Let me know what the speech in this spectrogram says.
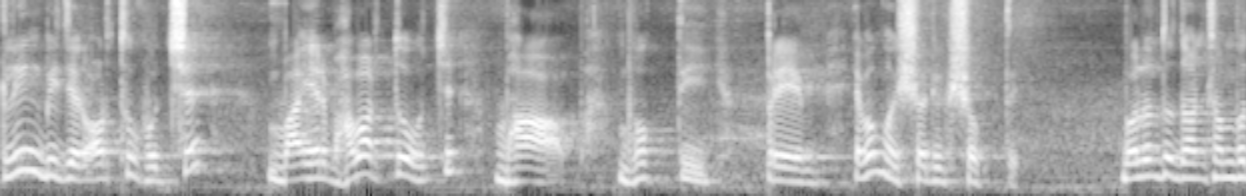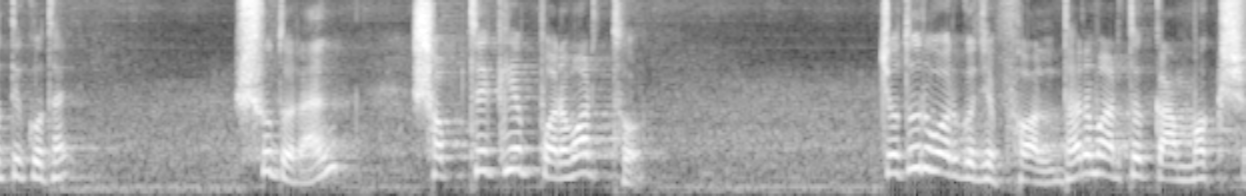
ক্লিন বীজের অর্থ হচ্ছে বা এর ভাবার্থ হচ্ছে ভাব, ভক্তি, প্রেম এবং ঐশ্বরিক শক্তি। বলুন তো ধন সম্পত্তি কোথায়? সুতরাং সবথেকে পরমার্থ চতুর্বর্গ যে ফল, ধর্মার্থ কামক্ষ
